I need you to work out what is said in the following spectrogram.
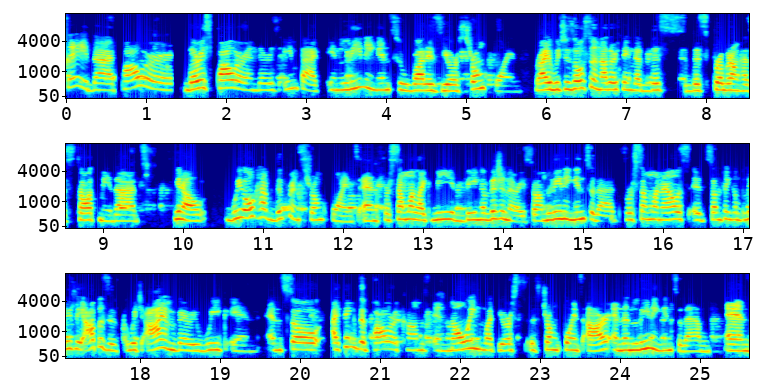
say that power. There is power and there is impact in leaning into what is your strong point, right? Which is also another thing that this this program has taught me that you know we all have different strong points. And for someone like me, being a visionary, so I'm leaning into that. For someone else, it's something completely opposite, which I am very weak in. And so I think the power comes in knowing what your strong points are and then leaning into them and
